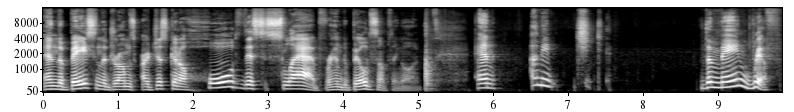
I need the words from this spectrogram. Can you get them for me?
And the bass and the drums are just going to hold this slab for him to build something on. And I mean, the main riff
